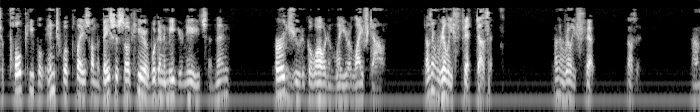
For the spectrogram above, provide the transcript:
to pull people into a place on the basis of here, we're going to meet your needs, and then urge you to go out and lay your life down. Doesn't really fit, does it? Doesn't really fit, does it? Um,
